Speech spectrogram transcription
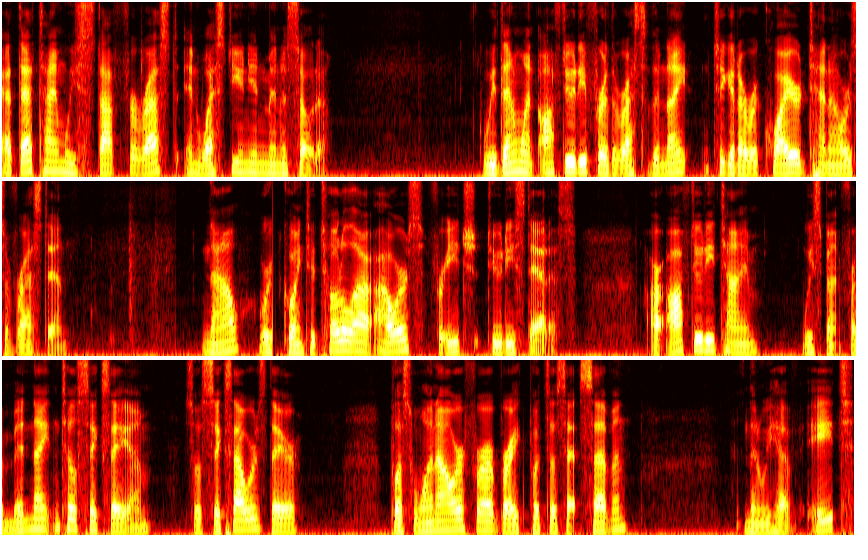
At that time we stopped for rest in West Union, Minnesota. We then went off duty for the rest of the night to get our required 10 hours of rest in. Now we're going to total our hours for each duty status. Our off duty time we spent from midnight until 6 a.m., so 6 hours there, plus 1 hour for our break puts us at 7. And then we have 8,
